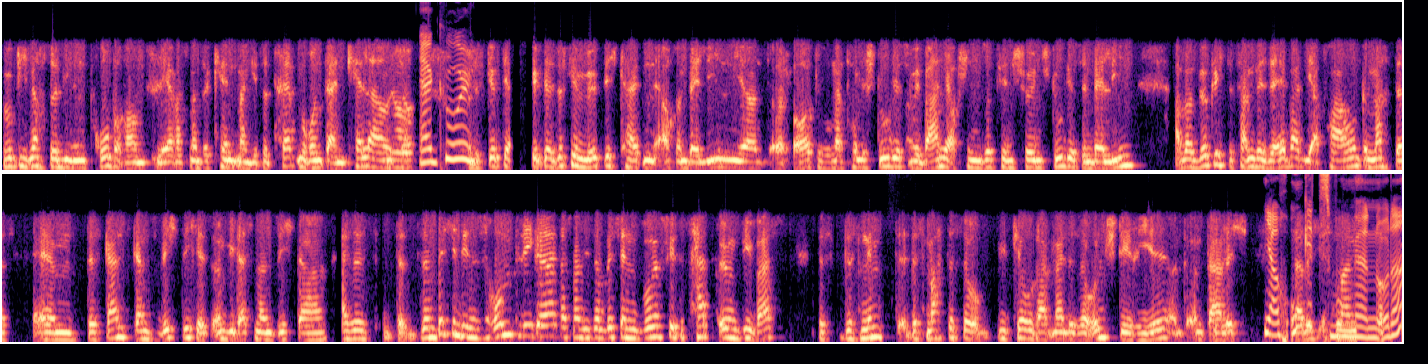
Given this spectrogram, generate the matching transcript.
wirklich noch so diesen Proberaum-Flair, was man so kennt. Man geht so Treppen runter in den Keller und Ja. so. Ja, Und cool. es gibt ja, es gibt ja so viele Möglichkeiten, auch in Berlin hier und, und Orte, wo man tolle Studios, und wir waren ja auch schon in so vielen schönen Studios in Berlin, aber wirklich, das haben wir selber die Erfahrung gemacht, dass ähm, das ganz, ganz wichtig ist, irgendwie, dass man sich da, also es, das, so ein bisschen dieses Rumpelige, dass man sich so ein bisschen wohlfühlt, das hat irgendwie was, das, das nimmt, das macht es so, wie Piro gerade meinte, so unsteril und, und dadurch, Ja, auch man- ungezwungen, oder?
